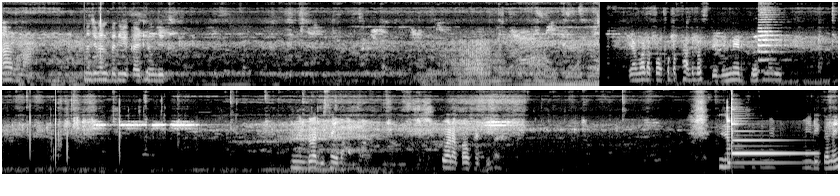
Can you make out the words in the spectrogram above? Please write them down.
आरूला. म्हणजे गणपती काय ठेवलीत. या वडापाव कुठं खात बसते ते नेट प्लसमध्ये डॉली साहेबा वडापाव खाते. मेडिकल आहे.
